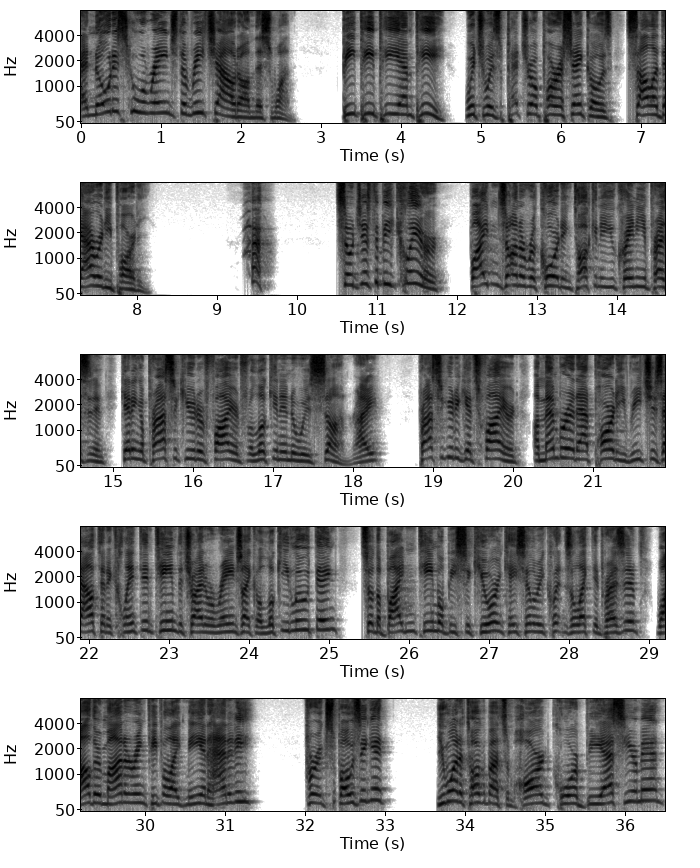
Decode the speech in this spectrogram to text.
And notice who arranged the reach out on this one BPPMP, which was Petro Poroshenko's solidarity party. so, just to be clear, Biden's on a recording talking to Ukrainian president, getting a prosecutor fired for looking into his son, right? Prosecutor gets fired. A member of that party reaches out to the Clinton team to try to arrange like a looky loo thing. So the Biden team will be secure in case Hillary Clinton's elected president while they're monitoring people like me and Hannity for exposing it. You want to talk about some hardcore BS here, man?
